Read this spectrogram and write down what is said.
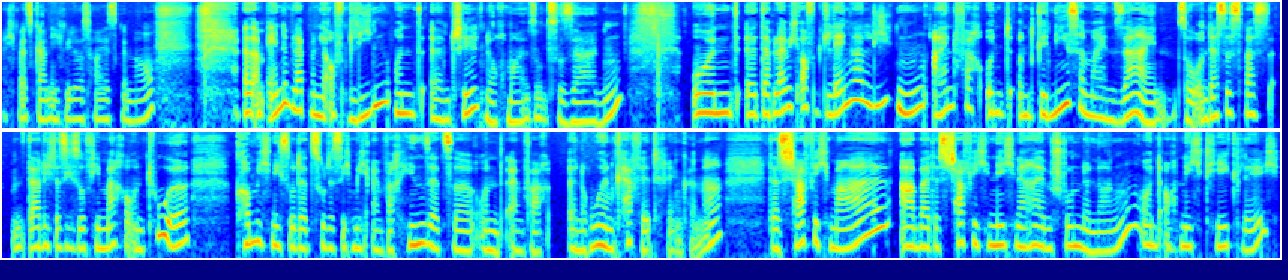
Ich weiß gar nicht, wie das heißt genau. Also am Ende bleibt man ja oft liegen und äh, chillt nochmal sozusagen. Und äh, da bleibe ich oft länger liegen, einfach und, und genieße mein Sein. So, und das ist was, dadurch, dass ich so viel mache und tue, komme ich nicht so dazu, dass ich mich einfach hinsetze und einfach in Ruhe einen Kaffee trinke. Ne? Das schaffe ich mal, aber das schaffe ich nicht eine halbe Stunde lang und auch nicht täglich.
